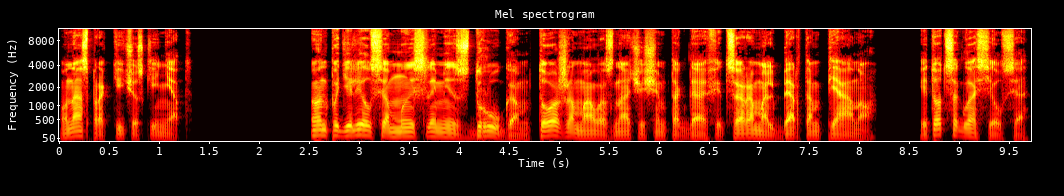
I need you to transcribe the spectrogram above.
У нас практически нет. Он поделился мыслями с другом, тоже малозначащим тогда офицером Альбертом Пиано, и тот согласился,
